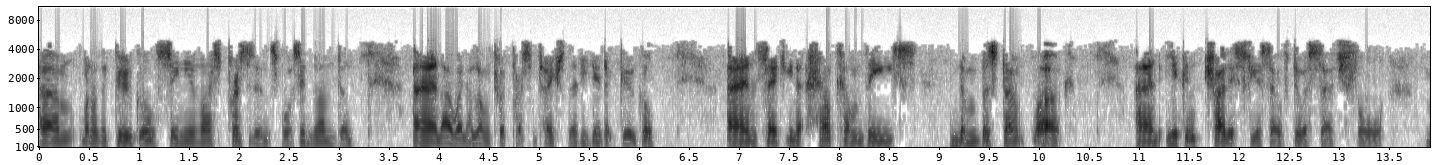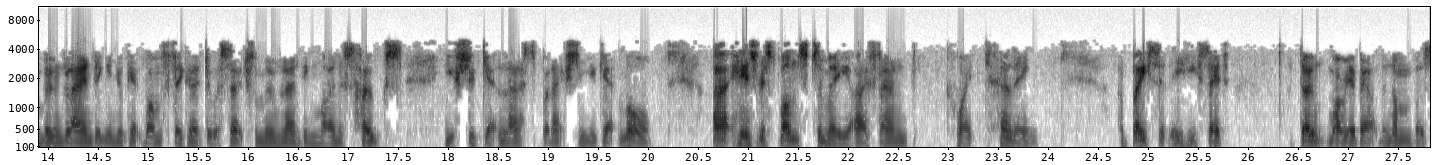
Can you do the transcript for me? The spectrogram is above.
um, one of the Google senior vice presidents, was in London, and I went along to a presentation that he did at Google and said, you know, how come these numbers don't work? And you can try this for yourself. Do a search for moon landing and you'll get one figure, do a search for moon landing minus hoax, you should get less, but actually you get more. Uh, his response to me I found quite telling. Uh, basically, he said, don't worry about the numbers.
